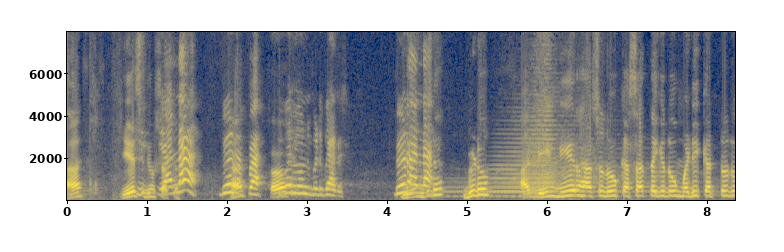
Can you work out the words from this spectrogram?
ಆ? ಏಸ್ ದಿವ್ಸ ಎಲ್ಲ ಬಿಡು ಏನ್ ಬಿಡು? ಬಿಡು. ಅಲ್ಲಿ ನೀರ್ ಹಾಸುದು ಕಸ ತೆಗೆದು ಮಡಿ ಕಟ್ಟುದು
